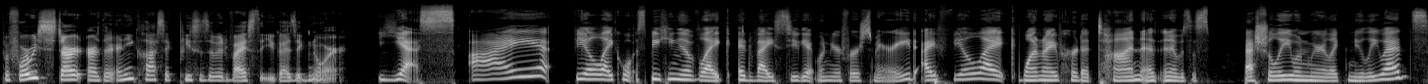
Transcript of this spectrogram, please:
before we start, are there any classic pieces of advice that you guys ignore? Yes, I feel like speaking of like advice you get when you're first married, I feel like one I've heard a ton, and it was especially when we were like newlyweds,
